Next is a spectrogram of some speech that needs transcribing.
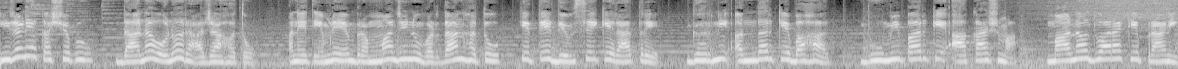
હિરણ્ય કશ્યપુ દાનવોનો રાજા હતો. અને તેમણે બ્રહ્માજીનું વરદાન હતું કે તે દિવસે કે રાત્રે ઘરની અંદર કે બહાર, ભૂમિ પર કે આકાશમાં, માનવ દ્વારા કે પ્રાણી,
